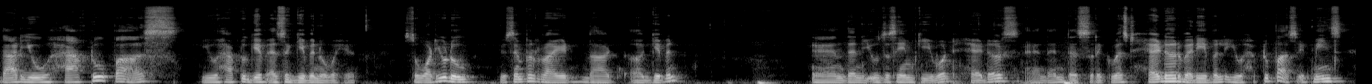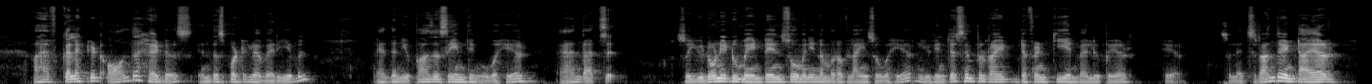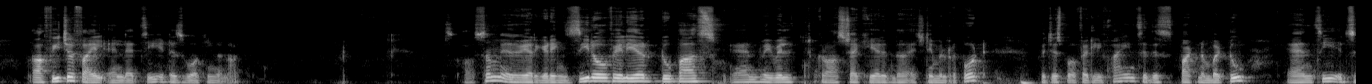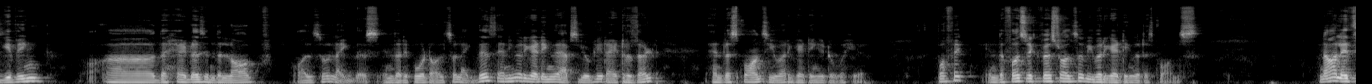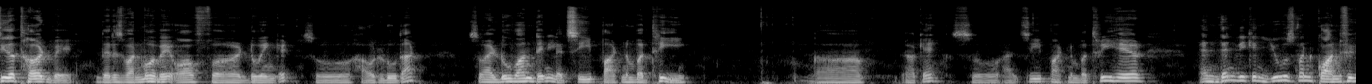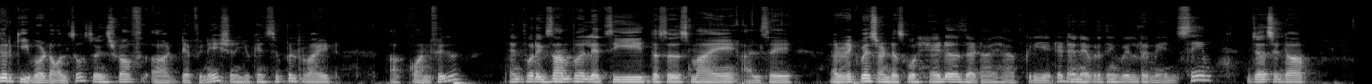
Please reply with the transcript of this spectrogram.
that you have to pass you have to give as a given over here. So what you do you simply write that uh, given and then use the same keyword headers and then this request header variable you have to pass. It means I have collected all the headers in this particular variable and then you pass the same thing over here and that's it. So you don't need to maintain so many number of lines over here. You can just simply write different key and value pair here. So let's run the entire uh, feature file and let's see it is working or not. It's awesome. We are getting zero failure to pass and we will cross check here in the html report which is perfectly fine. So this is part number two and see it's giving uh, the headers in the log also like this in the report also like this and you are getting the absolutely right result and response you are getting it over here. Perfect. In the first request also we were getting the response. Now let's see the third way. There is one more way of uh, doing it. So how to do that? So I'll do one thing. Let's see part number three. Uh, okay. So I'll see part number three here. And then we can use one configure keyword also. So instead of uh, definition you can simply write a configure and for example let's see this is my I'll say request underscore headers that I have created and everything will remain same just in a,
